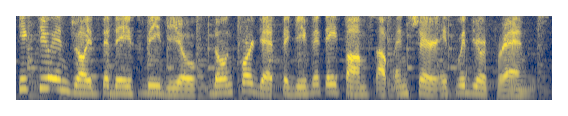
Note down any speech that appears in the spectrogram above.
If you enjoyed today's video, don't forget to give it a thumbs up and share it with your friends.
